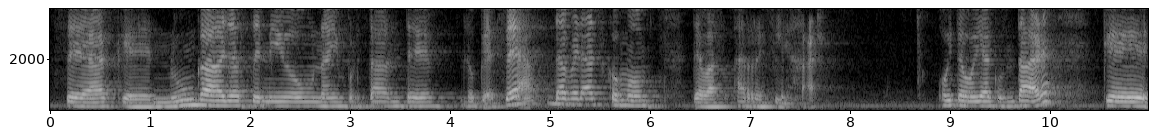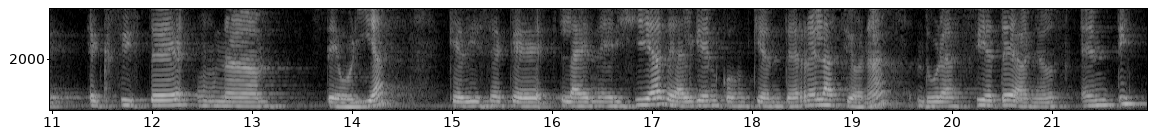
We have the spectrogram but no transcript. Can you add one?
sea que nunca hayas tenido una importante, lo que sea, ya verás cómo te vas a reflejar. Hoy te voy a contar que existe una teoría que dice que la energía de alguien con quien te relacionas dura siete años en ti.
